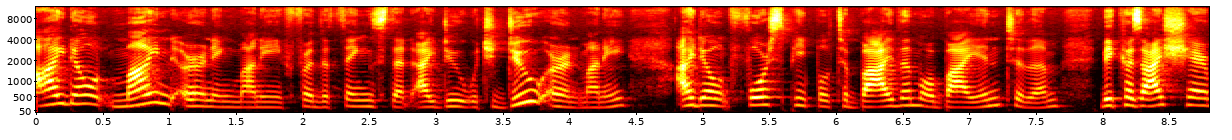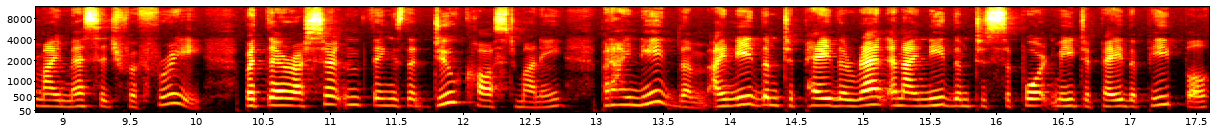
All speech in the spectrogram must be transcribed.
I don't mind earning money for the things that I do, which do earn money. I don't force people to buy them or buy into them because I share my message for free. But there are certain things that do cost money, but I need them. I need them to pay the rent and I need them to support me to pay the people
